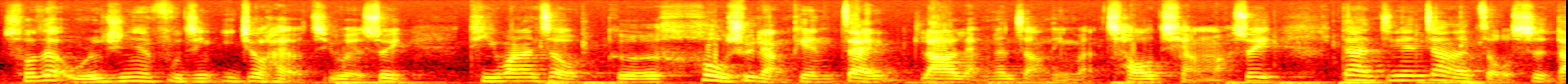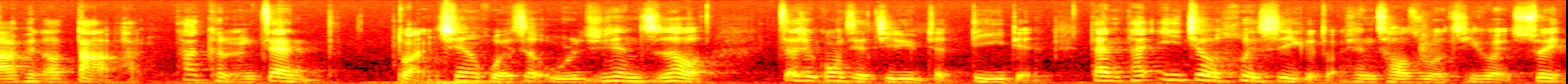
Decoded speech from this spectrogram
说在五日均线附近依旧还有机会，所以提完了之后，隔后续两天再拉两根涨停板，超强嘛。所以，但今天这样的走势搭配到大盘，它可能在短线回撤五日均线之后，再去攻击的几率比较低一点，但它依旧会是一个短线操作的机会。所以，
